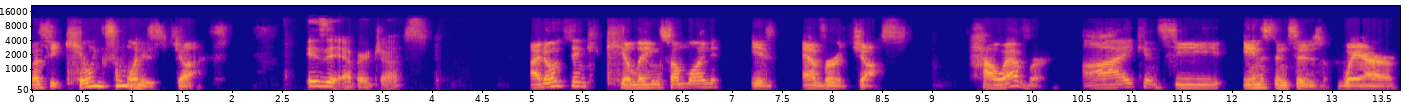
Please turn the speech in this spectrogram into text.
let's see, killing someone is just. Is it ever just? I don't think killing someone is ever just. However, I can see instances where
